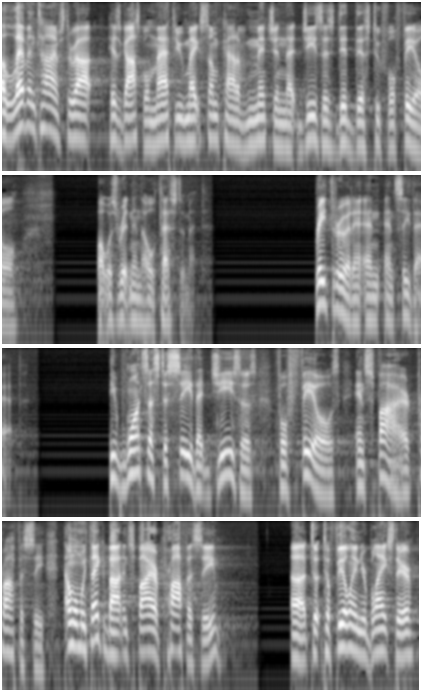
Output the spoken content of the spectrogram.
11 times throughout his gospel, Matthew makes some kind of mention that Jesus did this to fulfill what was written in the Old Testament. Read through it and, and, and see that. He wants us to see that Jesus fulfills inspired prophecy. And when we think about inspired prophecy, uh, to, to fill in your blanks there.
